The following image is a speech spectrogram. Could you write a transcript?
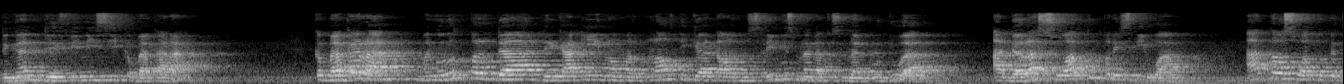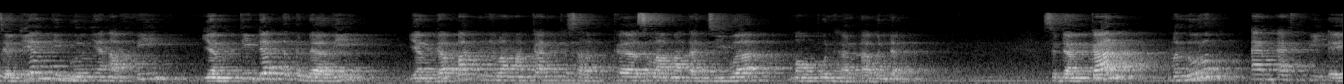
Dengan definisi kebakaran. Kebakaran menurut Perda DKI nomor 03 tahun 1992 adalah suatu peristiwa atau suatu kejadian timbulnya api yang tidak terkendali yang dapat menyelamatkan keselamatan jiwa maupun harta benda. Sedangkan menurut NFPA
